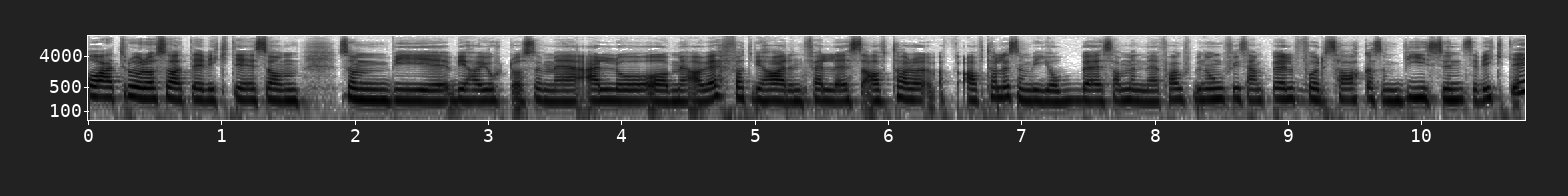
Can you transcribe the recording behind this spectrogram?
Og jeg tror også at det er viktig, som, som vi, vi, har gjort også med LO og med AUF, at vi har en felles avtale, avtale som vi jobber sammen med Fagforbundet Ung f.eks. For, for saker som vi syns er viktig.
